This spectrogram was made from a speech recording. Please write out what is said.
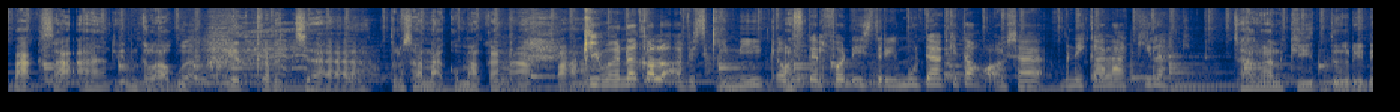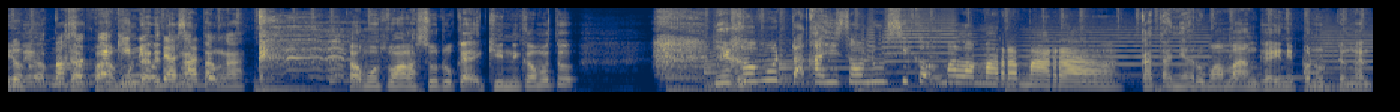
Paksaan Rin. Kalau aku nggak giat kerja terus anakku makan apa? Gimana kalau abis gini kamu Mas- telepon istrimu, udah kita nggak usah menikah lagi lah. jangan gitu Rin. Loh, ini aku udah bangun dari udah satu- tengah-tengah. Kamu malah suruh kayak gini kamu tuh Ya kamu tak kasih solusi kok malah marah-marah. katanya rumah mangga ini penuh dengan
